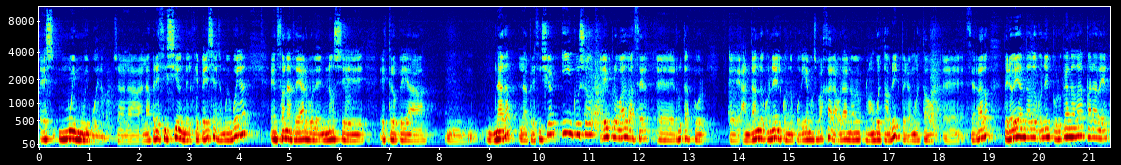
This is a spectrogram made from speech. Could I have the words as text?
es muy muy bueno. O sea, la, la precisión del GPS es muy buena. En zonas de árboles no se estropea mm, nada la precisión. E incluso he probado hacer rutas por eh, andando con él cuando podíamos bajar. Ahora no nos han vuelto a abrir, pero hemos estado eh, cerrados. Pero he andado con él por Granada para ver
